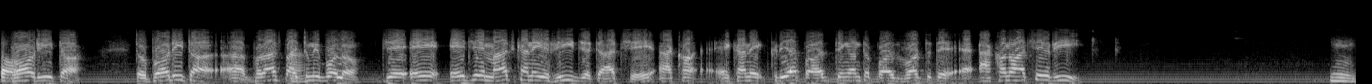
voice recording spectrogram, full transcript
ত। বরিতা তো। বরিতা পলাশ ভাই হ্যাঁ। তুমি বলো যে এই এই যে মাঝখানে রি যেটা আছে এখন এখানে ক্রিয়াপদ তিঙ্গান্ত পদ বর্ততে এখনও আছে রি? হুম।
